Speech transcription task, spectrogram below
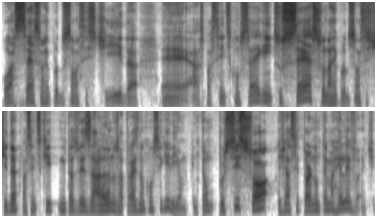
o acesso à reprodução assistida, é, as pacientes conseguem sucesso na reprodução assistida, pacientes que muitas vezes há anos atrás não conseguiriam. Então, por si só, já se torna um tema relevante.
